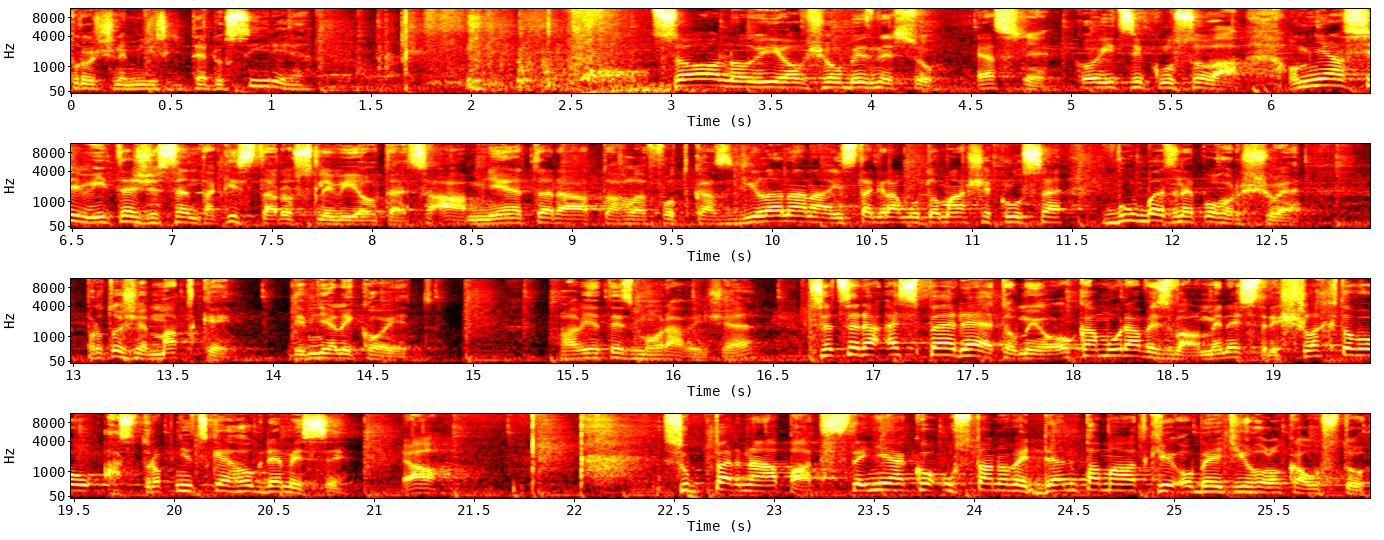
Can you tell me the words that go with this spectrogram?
Proč nemíříte do Sýrie? Co novýho v showbiznisu? Jasně, kojící Klusová. O mě asi víte, že jsem taky starostlivý otec a mě teda tahle fotka sdílená na Instagramu Tomáše Kluse vůbec nepohoršuje, protože matky by měly kojit. Hlavně ty z Moravy, že? Předseda SPD Tomio Okamura vyzval ministry Šlechtovou a Stropnického k demisi. Jo, Super nápad, stejně jako ustanovit Den památky obětí holokaustu,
